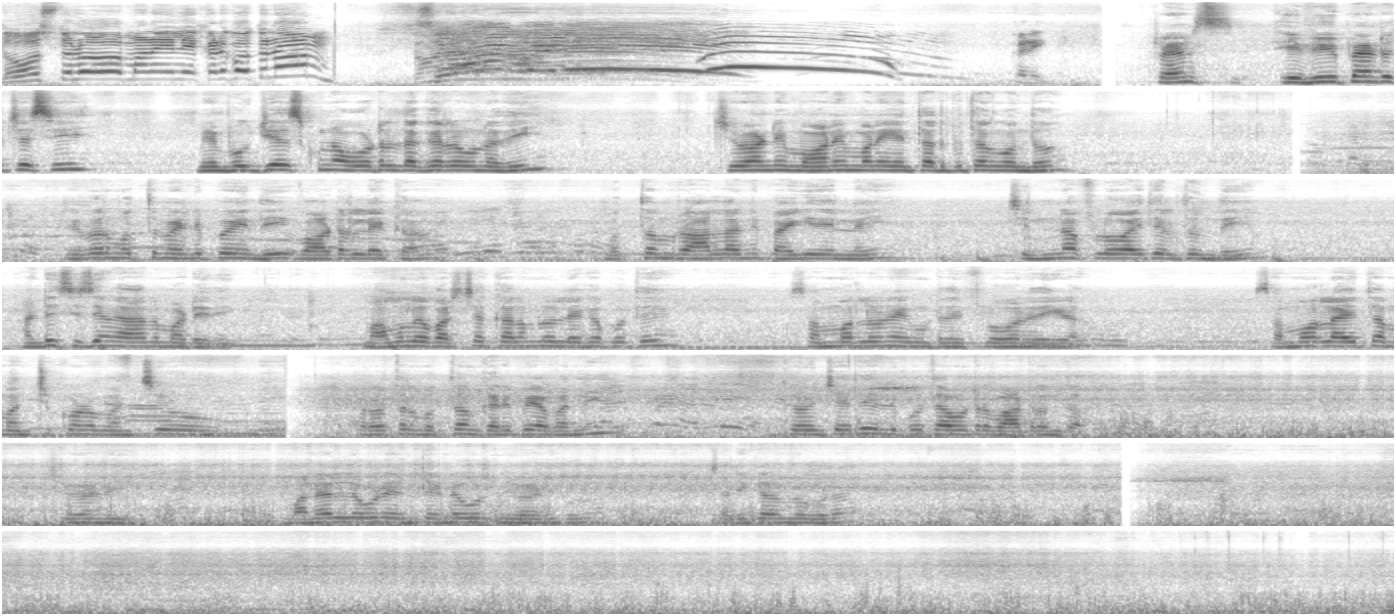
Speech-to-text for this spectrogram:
దోస్తులు మన ఎక్కడికి వస్తున్నాం? ఇక్కడికి. ఫ్రెండ్స్ ఈ వ్యూ పాయింట్ వచ్చేసి మేము బుక్ చేసుకున్న హోటల్ దగ్గర ఉన్నది. చూడండి మార్నింగ్ మనకి ఎంత అద్భుతంగా ఉందో. రివర్ మొత్తం ఎండిపోయింది వాటర్ లేక. మొత్తం రాళ్ళన్నీ పైకి వెళ్ళినాయి చిన్న ఫ్లో అయితే వెళ్తుంది. అంటే సీజన్ కాదనమాట ఇది. మామూలుగా వర్షాకాలంలో లేకపోతే సమ్మర్లోనే ఉంటుంది ఫ్లో అనేది ఇక్కడ. సమ్మర్లో అయితే మంచు కూడా మంచు పర్వతాలు మొత్తం కరిపోయి అవన్నీ ఇక్కడ నుంచి అయితే వెళ్ళిపోతూ ఉంటారు వాటర్ అంతా. చూడండి. మనల్లో కూడా ఎంత ఎండ కొడుతుంది చూడండి ఇప్పుడు. చలికాలంలో కూడా.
